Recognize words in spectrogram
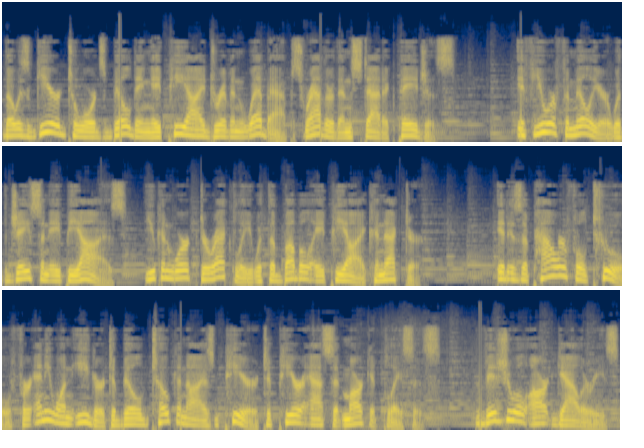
though is geared towards building API-driven web apps rather than static pages. If you are familiar with JSON APIs, you can work directly with the Bubble API connector. It is a powerful tool for anyone eager to build tokenized peer-to-peer asset marketplaces, visual art galleries,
